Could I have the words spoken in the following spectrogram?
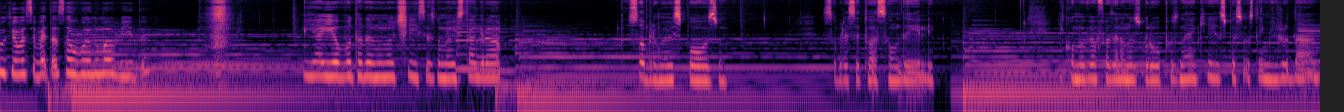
Porque você vai estar tá salvando uma vida. E aí eu vou estar tá dando notícias no meu Instagram sobre o meu esposo, sobre a situação dele. E como eu venho fazendo nos grupos, né, que as pessoas têm me ajudado.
